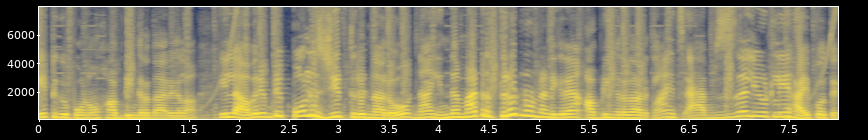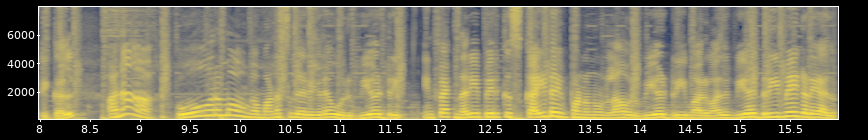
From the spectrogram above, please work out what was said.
டேட்டுக்கு போகணும் அப்படிங்கிறதா இருக்கலாம். இல்லை அவர் எப்படி போலீஸ் ஜீப் திருடினாரோ நான் இந்த மேட்ரு திருடணும்னு நினைக்கிறேன் அப்படிங்கிறதா இருக்கலாம். இட்ஸ் அப்சல்யூட்லி ஹைப்போத்தட்டிக்கல் ஆனால் ஓரமாக உங்கள் மனசில் இருக்கிற ஒரு வியர் ட்ரீம் இன்ஃபேக்ட் நிறைய பேருக்கு ஸ்கை டைவ் பண்ணணும்லாம் ஒரு வியர் ட்ரீமாக இருக்கும். அது வியர் ட்ரீமே கிடையாது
